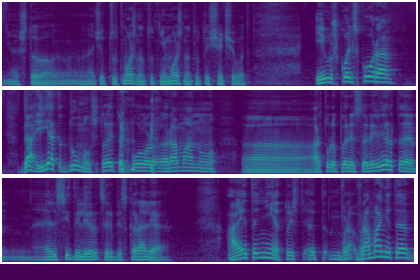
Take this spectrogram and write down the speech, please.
э, что, значит, тут можно, тут не можно, тут еще чего-то. И уж коль скоро... Да, и я-то думал, что это по роману э, Артура Переса Реверта «Эльсид или рыцарь без короля». А это нет. То есть это, в, в романе-то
